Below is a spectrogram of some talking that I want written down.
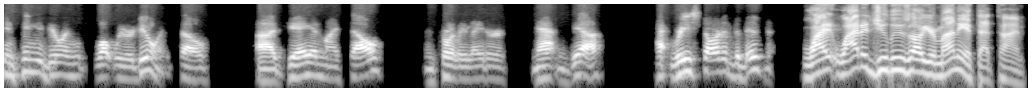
continue doing what we were doing. So, uh, Jay and myself and shortly later, Matt and Jeff restarted the business. Why, why did you lose all your money at that time?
